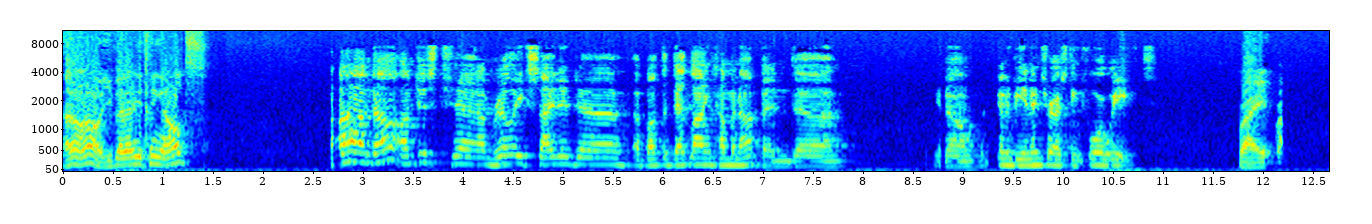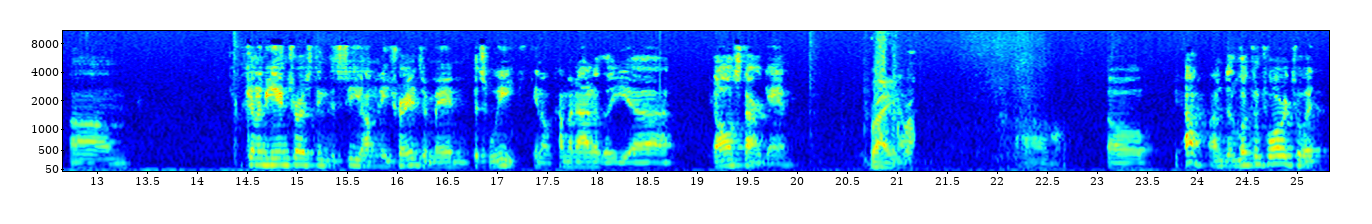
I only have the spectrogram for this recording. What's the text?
I don't know. You got anything else? Uh, no, I'm just uh, I'm really excited uh, about the deadline coming up, and uh, you know it's going to be an interesting four weeks. Right. Um, going to be interesting to see how many trades are made this week. You know, coming out of the, uh, the All Star game. Right. You know? um, so yeah, I'm looking forward to it.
